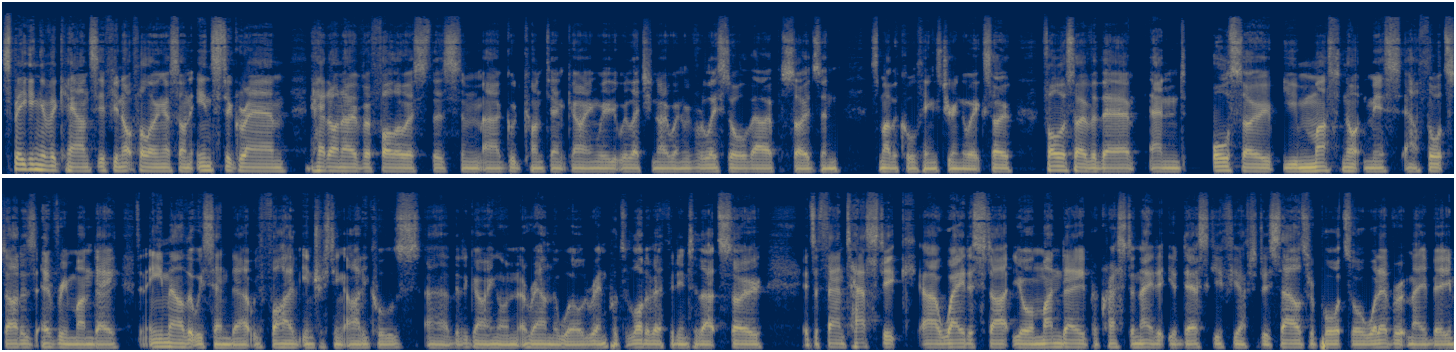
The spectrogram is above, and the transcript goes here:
Speaking of accounts, if you're not following us on Instagram, head on over, follow us. There's some uh, good content going. We, let you know when we've released all of our episodes and some other cool things during the week. So follow us over there. And also, you must not miss our thought starters every Monday. It's an email that we send out with five interesting articles uh, that are going on around the world. Ren puts a lot of effort into that. So it's a fantastic uh, way to start your Monday, procrastinate at your desk if you have to do sales reports or whatever it may be.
